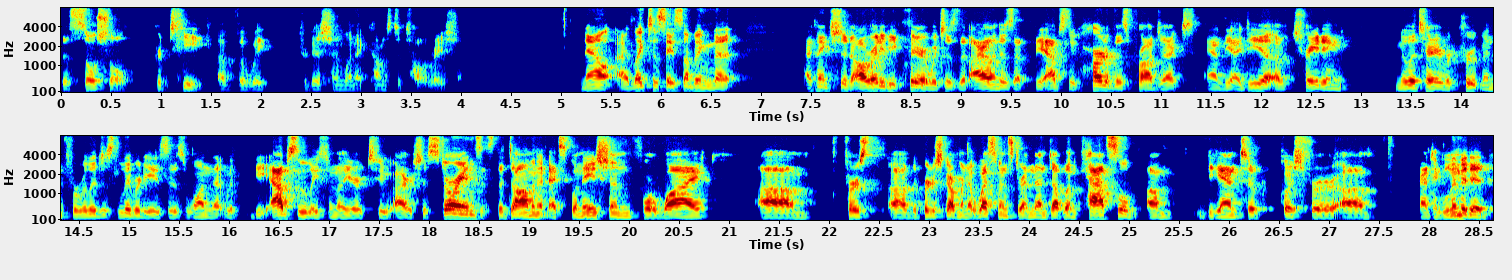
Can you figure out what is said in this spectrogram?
the social critique of the Whig tradition when it comes to toleration. Now, I'd like to say something that I think should already be clear, which is that Ireland is at the absolute heart of this project, and the idea of trading military recruitment for religious liberties is one that would be absolutely familiar to Irish historians. It's the dominant explanation for why um, first uh, the British government at Westminster and then Dublin Castle um, began to push for uh, granting limited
